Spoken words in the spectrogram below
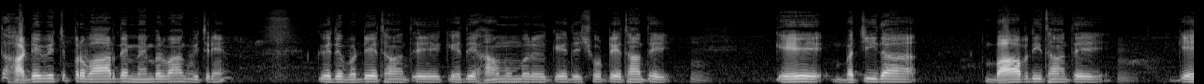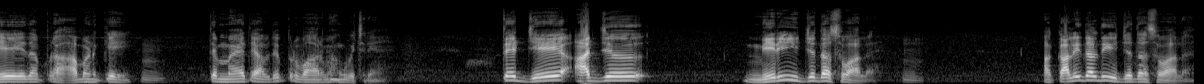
ਤੁਹਾਡੇ ਵਿੱਚ ਪਰਿਵਾਰ ਦੇ ਮੈਂਬਰ ਵਾਂਗ ਵਿਚਰਿਆ ਕਿਸੇ ਦੇ ਵੱਡੇ ਥਾਂ ਤੇ ਕਿਸੇ ਦੇ ਹਮ ਉਮਰ ਕਿਸੇ ਦੇ ਛੋਟੇ ਥਾਂ ਤੇ ਕਿਸੇ ਬੱਚੀ ਦਾ ਬਾਪ ਦੀ ਥਾਂ ਤੇ ਕਿਸੇ ਦਾ ਭਰਾ ਬਣ ਕੇ ਤੇ ਮੈਂ ਤੇ ਆਪਦੇ ਪਰਿਵਾਰ ਵਾਂਗ ਵਿਚਰਿਆ ਤੇ ਜੇ ਅੱਜ ਮੇਰੀ ਇੱਜ਼ਤ ਦਾ ਸਵਾਲ ਹੈ ਅਕਾਲੀ ਦਲ ਦੀ ਇੱਜ਼ਤ ਦਾ ਸਵਾਲ ਹੈ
